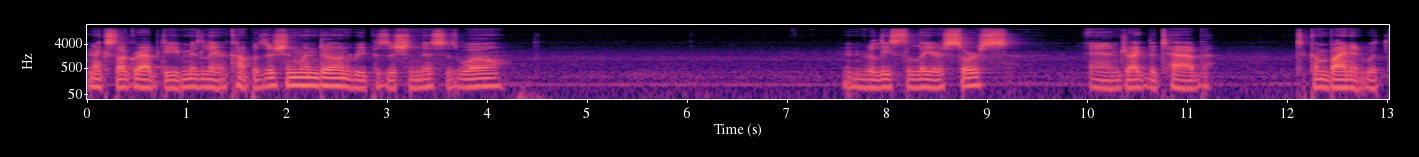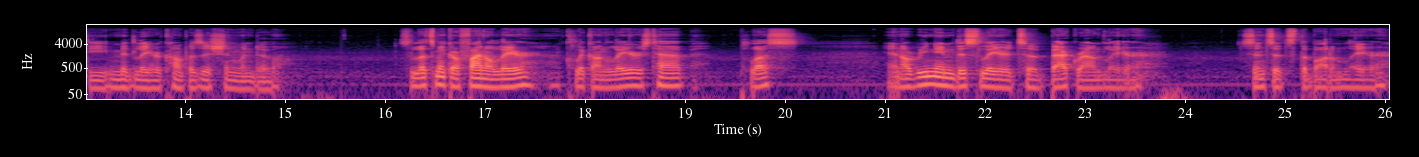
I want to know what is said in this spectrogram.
Next I'll grab the mid layer composition window and reposition this as well. And release the layer source and drag the tab to combine it with the mid layer composition window. So let's make our final layer. Click on layers tab plus and I'll rename this layer to background layer since it's the bottom layer.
